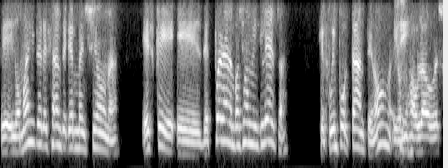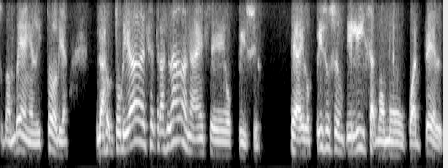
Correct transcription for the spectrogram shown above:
eh, lo más interesante que él menciona es que eh, después de la invasión inglesa, que fue importante, ¿no? Sí. Hemos hablado de eso también en la historia, las autoridades se trasladan a ese hospicio. O sea, el hospicio se utiliza como cuartel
